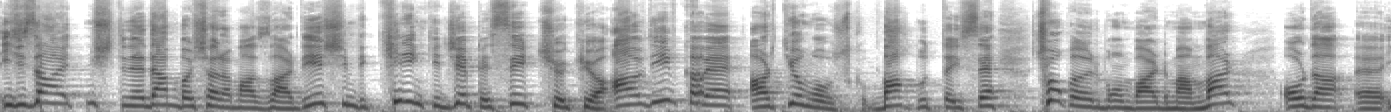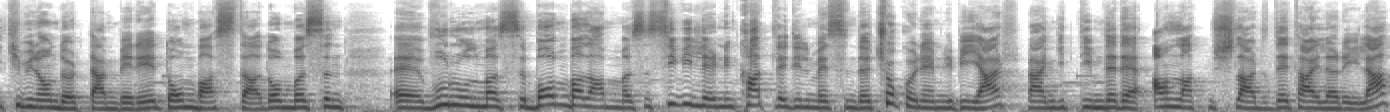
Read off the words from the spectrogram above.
izah etmişti neden başaramazlar diye. Şimdi Kirinki cephesi çöküyor. Avdiivka ve Artyomovsk, Bahmut'ta ise çok ağır bombardıman var. Orada e, 2014'ten beri Donbas'ta, Donbas'ın e, vurulması, bombalanması, sivillerinin katledilmesinde çok önemli bir yer. Ben gittiğimde de anlatmışlardı detaylarıyla.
